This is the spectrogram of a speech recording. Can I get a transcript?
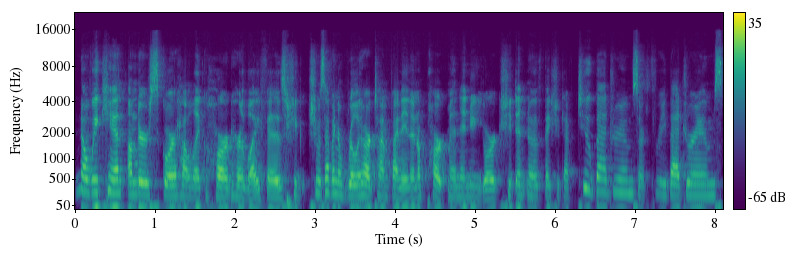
no, we can't underscore how like hard her life is. She she was having a really hard time finding an apartment in New York. She didn't know if they should have two bedrooms or three bedrooms.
